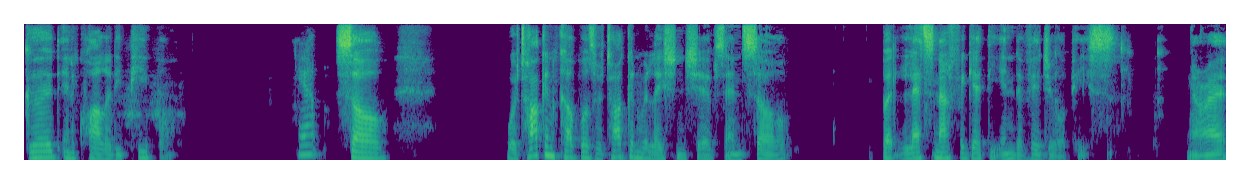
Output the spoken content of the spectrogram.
good and quality people. yeah So we're talking couples, we're talking relationships, and so, but let's not forget the individual piece. All right.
